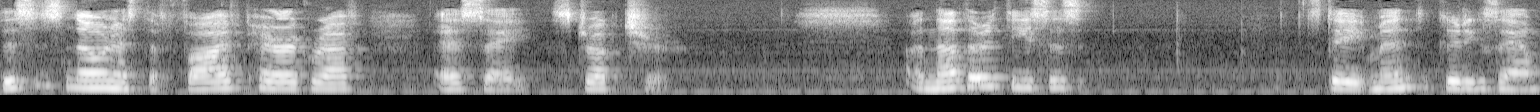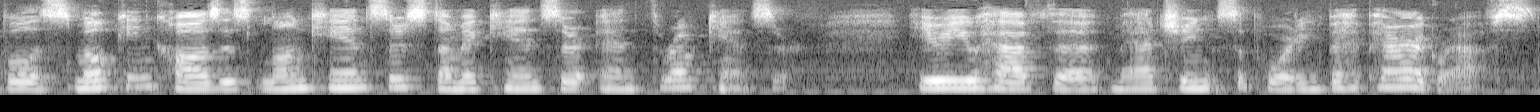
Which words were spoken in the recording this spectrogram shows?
This is known as the five paragraph essay structure. Another thesis statement, good example, is smoking causes lung cancer, stomach cancer, and throat cancer. Here you have the matching supporting paragraphs.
